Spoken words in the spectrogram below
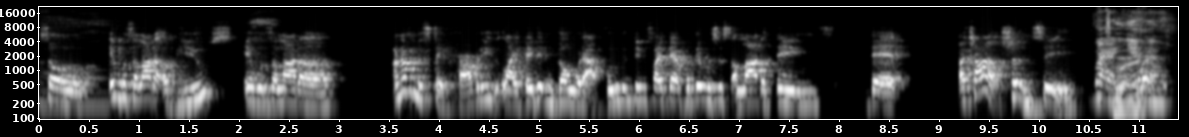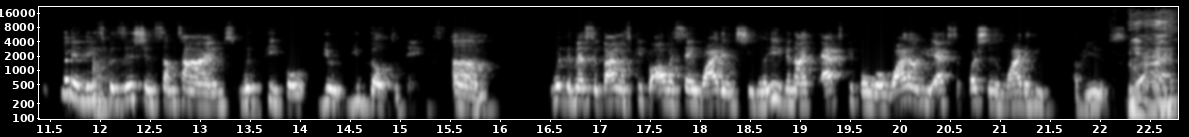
So oh. it was a lot of abuse. It was a lot of I'm not going to say poverty, like they didn't go without food and things like that, but there was just a lot of things that a child shouldn't see. Right. right. Yeah. Put in these positions sometimes with people, you you go through things. Um, with domestic violence, people always say, "Why didn't she leave?" And I ask people, "Well, why don't you ask the question, why did he abuse?" Yeah.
